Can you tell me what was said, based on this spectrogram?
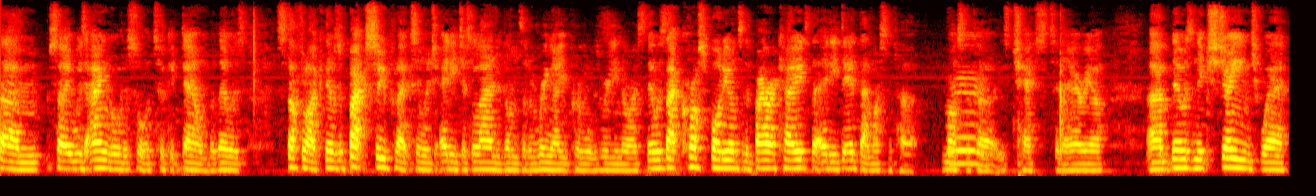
um, so it was Angle that sort of took it down, but there was stuff like there was a back suplex in which Eddie just landed onto the ring apron, which was really nice. There was that crossbody onto the barricade that Eddie did. That must have hurt. Must have Mm. hurt his chest and area. Um, there was an exchange where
